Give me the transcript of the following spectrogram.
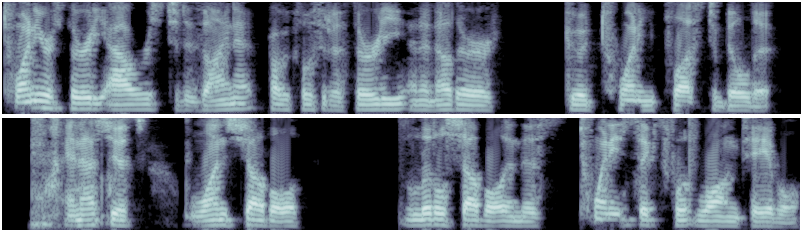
twenty or thirty hours to design it, probably closer to thirty, and another good twenty plus to build it. And that's just one shovel, little shovel in this twenty-six foot long table.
